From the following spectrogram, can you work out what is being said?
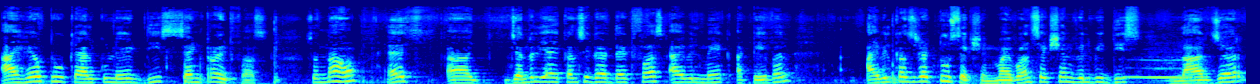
I have to calculate the centroid first. So now as uh, generally I consider that first I will make a table. I will consider two sections my one section will be this larger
